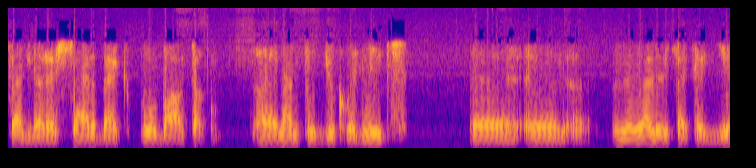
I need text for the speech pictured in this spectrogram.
fegyveres szerbek próbáltak, nem tudjuk, hogy mit. Lelőttek egy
